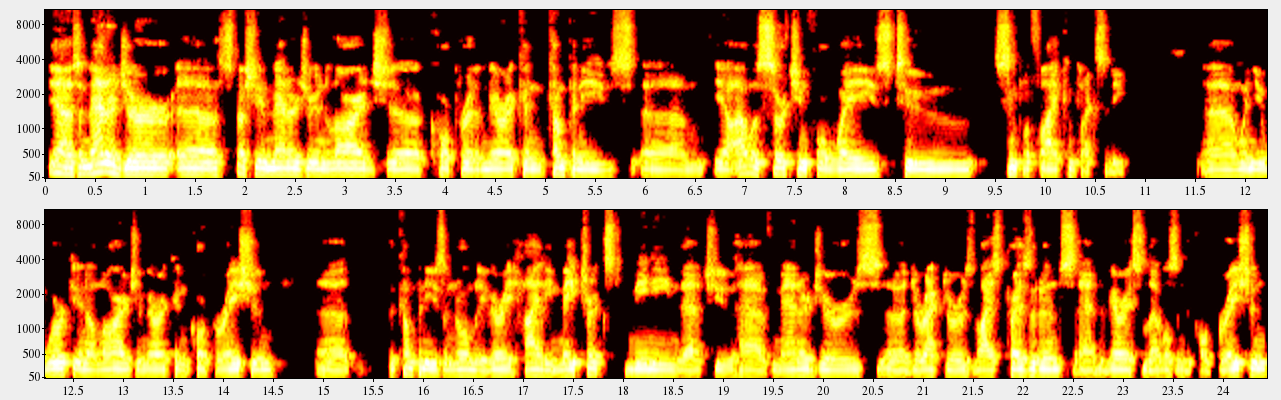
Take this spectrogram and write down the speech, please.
Yeah, as a manager, uh, especially a manager in large uh, corporate American companies, um, yeah, I was searching for ways to simplify complexity. Uh, when you work in a large American corporation, uh, the companies are normally very highly matrixed, meaning that you have managers, uh, directors, vice presidents at the various levels in the corporation,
